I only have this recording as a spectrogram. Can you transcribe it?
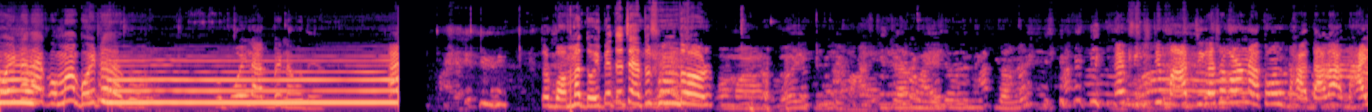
বইটা দেখো মা বইটা দেখো ও বই লাগবে না ওদের তোর বম্মা দই পেতেছে এত সুন্দর। মিষ্টি মাছ জিজ্ঞাসা করো না তোমার দাদা ভাই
